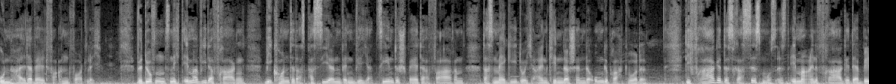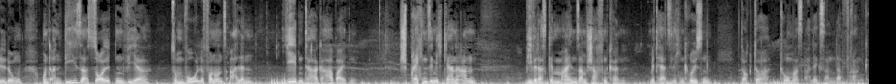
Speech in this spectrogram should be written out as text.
Unheil der Welt verantwortlich. Wir dürfen uns nicht immer wieder fragen, wie konnte das passieren, wenn wir Jahrzehnte später erfahren, dass Maggie durch einen Kinderschänder umgebracht wurde. Die Frage des Rassismus ist immer eine Frage der Bildung und an dieser sollten wir zum Wohle von uns allen jeden Tag arbeiten. Sprechen Sie mich gerne an, wie wir das gemeinsam schaffen können. Mit herzlichen Grüßen, Dr. Thomas Alexander Frank.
